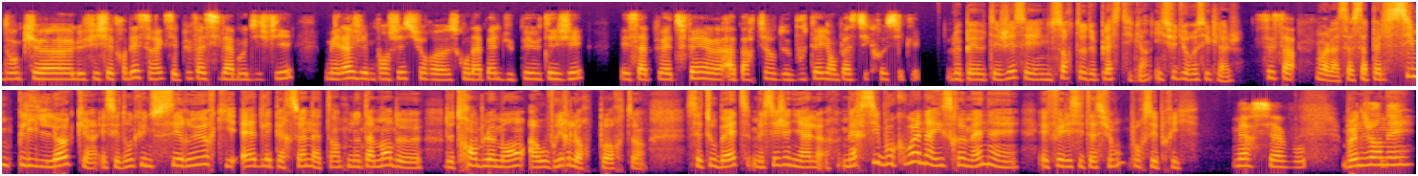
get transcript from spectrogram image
Donc, le fichier 3D, c'est vrai que c'est plus facile à modifier, mais là, je vais me pencher sur ce qu'on appelle du PETG, et ça peut être fait à partir de bouteilles en plastique recyclé. Le PETG, c'est une sorte de plastique hein, issu du recyclage. C'est ça. Voilà, ça s'appelle Simply Lock et c'est donc une serrure qui aide les personnes atteintes notamment de, de tremblements à ouvrir leurs portes. C'est tout bête, mais c'est génial. Merci beaucoup Anaïs Remen et, et félicitations pour ces prix. Merci à vous. Bonne journée.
